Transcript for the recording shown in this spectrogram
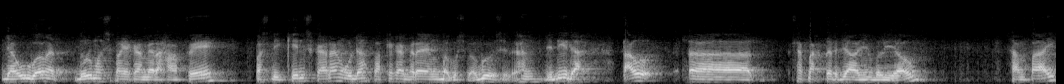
jauh banget. Dulu masih pakai kamera HP, pas bikin sekarang udah pakai kamera yang bagus-bagus gitu kan. Jadi udah tahu eh, sepak terjalnya beliau sampai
